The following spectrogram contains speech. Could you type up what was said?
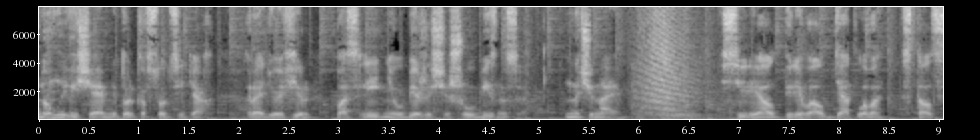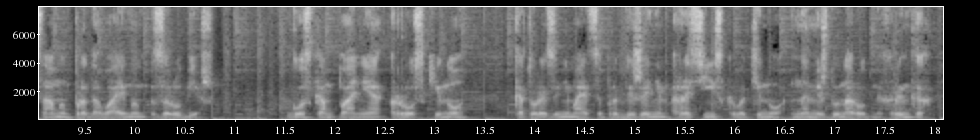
Но мы вещаем не только в соцсетях. Радиоэфир – последнее убежище шоу-бизнеса. Начинаем. Сериал «Перевал Дятлова» стал самым продаваемым за рубеж. Госкомпания «Роскино», которая занимается продвижением российского кино на международных рынках –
